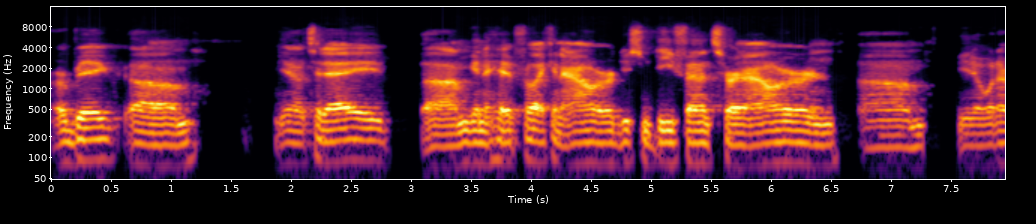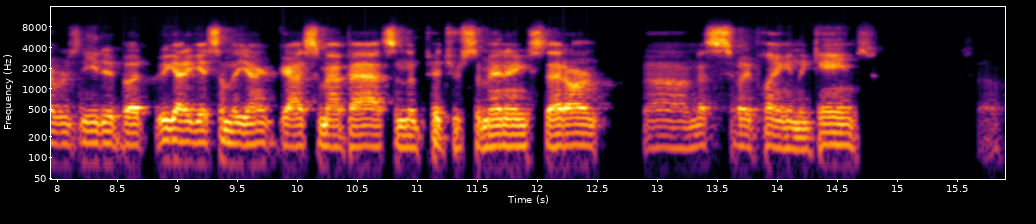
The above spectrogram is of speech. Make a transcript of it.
are big. Um, you know, today uh, I'm gonna hit for like an hour, do some defense for an hour, and um, you know whatever's needed. But we got to get some of the younger guys some at bats and the pitchers some innings that aren't um, necessarily playing in the games. So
